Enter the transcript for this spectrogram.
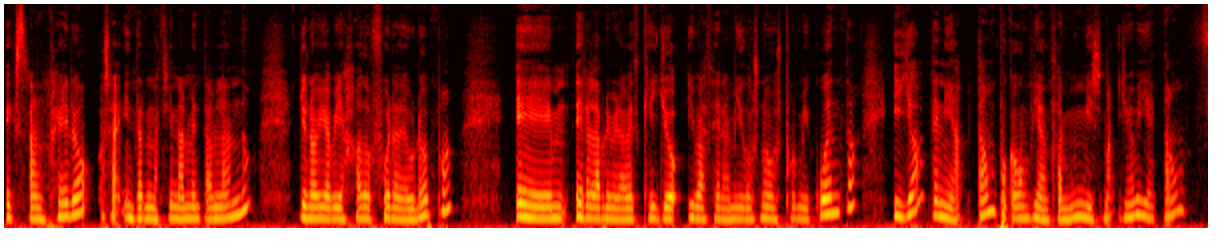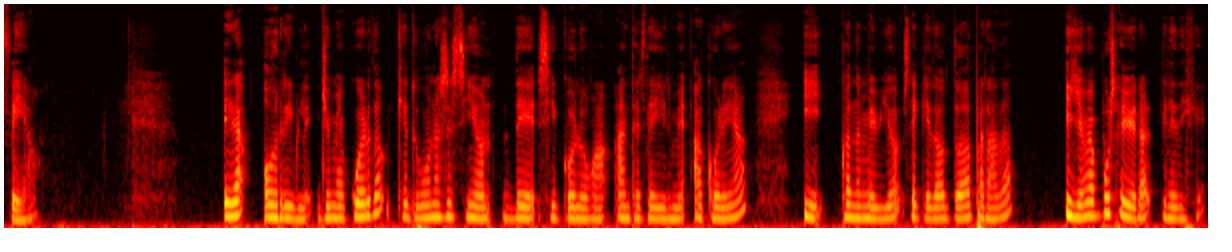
extranjero, o sea, internacionalmente hablando. Yo no había viajado fuera de Europa. Em, era la primera vez que yo iba a hacer amigos nuevos por mi cuenta y yo tenía tan poca confianza en mí misma, yo me veía tan fea. Era horrible. Yo me acuerdo que tuve una sesión de psicóloga antes de irme a Corea y cuando me vio se quedó toda parada y yo me puse a llorar y le dije,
